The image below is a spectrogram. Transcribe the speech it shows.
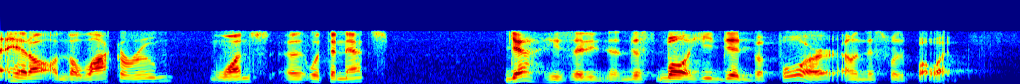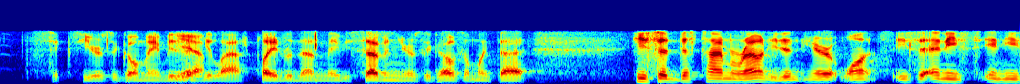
at all in the locker room once uh, with the Nets yeah he said he this well he did before and this was what six years ago maybe that yeah. he last played with them maybe seven years ago something like that he said this time around he didn't hear it once. He said, and he and he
